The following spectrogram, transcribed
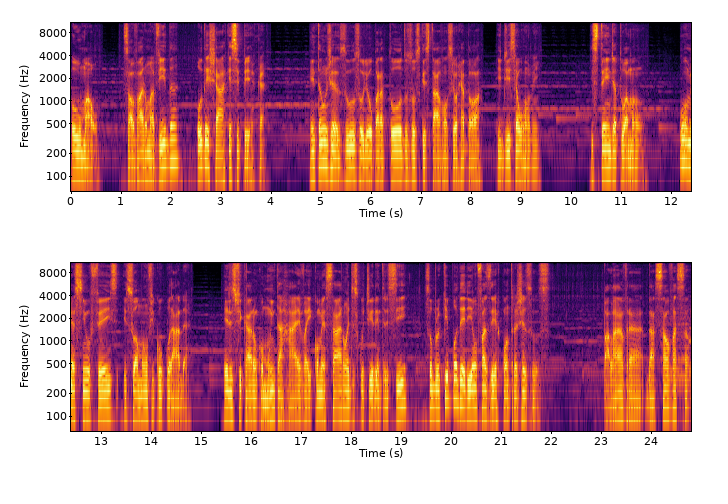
ou o mal? Salvar uma vida ou deixar que se perca? Então Jesus olhou para todos os que estavam ao seu redor e disse ao homem: Estende a tua mão. O homem assim o fez e sua mão ficou curada. Eles ficaram com muita raiva e começaram a discutir entre si sobre o que poderiam fazer contra Jesus. Palavra da Salvação.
